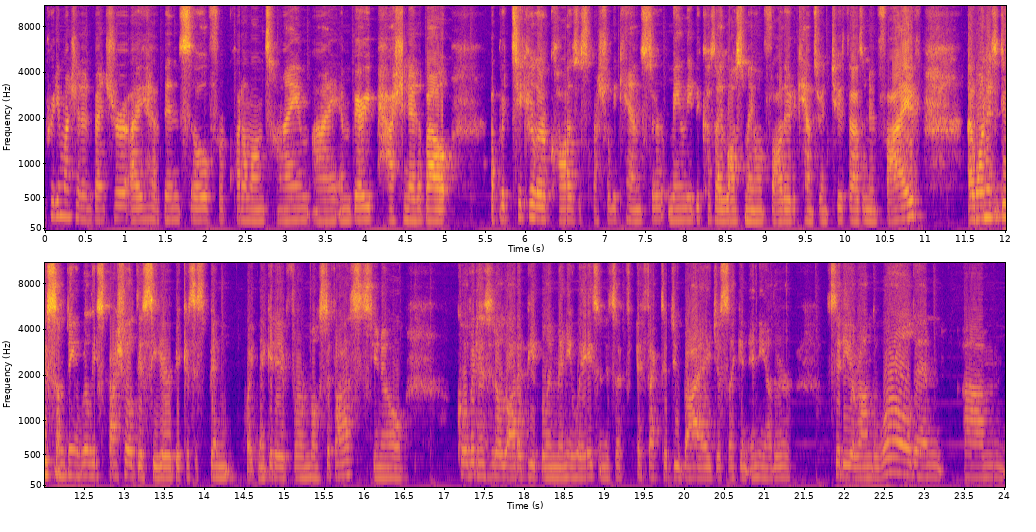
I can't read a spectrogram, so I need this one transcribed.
pretty much an adventurer. I have been so for quite a long time. I am very passionate about a particular cause, especially cancer, mainly because I lost my own father to cancer in 2005. I wanted to do something really special this year because it's been quite negative for most of us. You know, COVID has hit a lot of people in many ways, and it's affected Dubai just like in any other city around the world. And um,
